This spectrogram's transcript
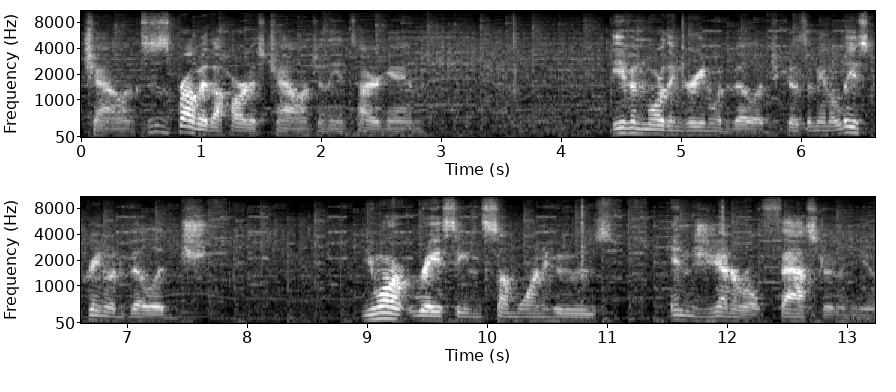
challenge. This is probably the hardest challenge in the entire game. Even more than Greenwood Village, because, I mean, at least Greenwood Village you aren't racing someone who's, in general, faster than you.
